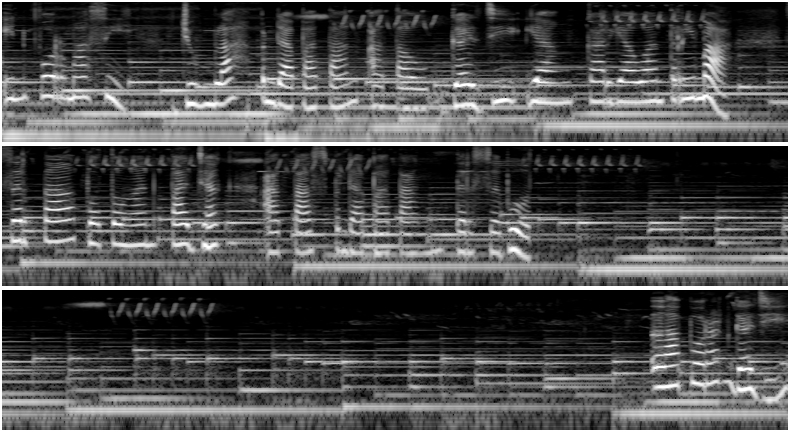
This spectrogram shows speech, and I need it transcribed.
informasi jumlah pendapatan atau gaji yang karyawan terima serta potongan pajak atas pendapatan tersebut. Laporan gaji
